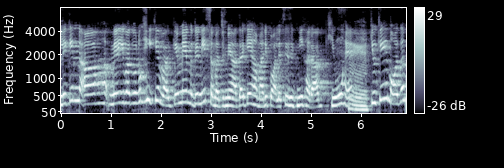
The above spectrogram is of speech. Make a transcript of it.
लेकिन आ, मैं ये बात बोलूँगी कि वाकई में मुझे नहीं समझ में आता कि हमारी पॉलिसीज़ इतनी खराब क्यों है। क्योंकि मौसम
